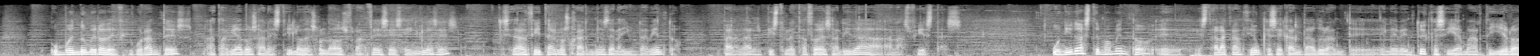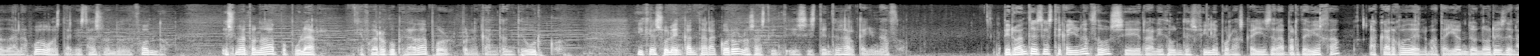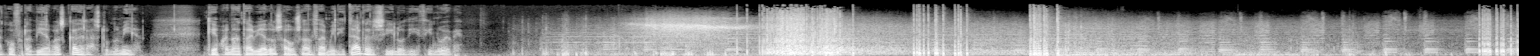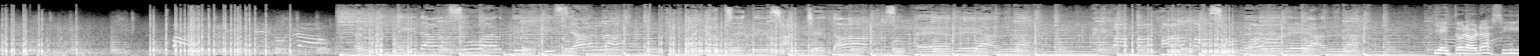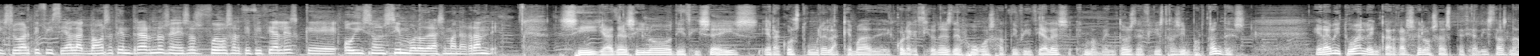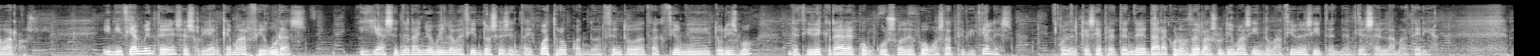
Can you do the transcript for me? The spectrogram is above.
un buen número de figurantes, ataviados al estilo de soldados franceses e ingleses, se dan cita en los jardines del ayuntamiento para dar el pistoletazo de salida a, las fiestas. Unido a este momento eh, está la canción que se canta durante el evento y que se llama Artillero de Fuego, esta que está sonando de fondo. Es una tonada popular que fue recuperada por, por el cantante Urco y que suelen cantar a coro los asistentes al cañonazo. Pero antes de este cañonazo se realiza un desfile por las calles de la parte vieja a cargo del Batallón de Honores de la Cofradía Vasca de la Astronomía, que van ataviados a usanza militar del siglo XIX. Y Aitor, ahora sí, su artificial, vamos a centrarnos en esos fuegos artificiales que hoy son símbolo de la Semana Grande. Sí, ya en el siglo XVI era costumbre la quema de colecciones de fuegos artificiales en momentos de fiestas importantes. Era habitual encargárselos a especialistas navarros. Inicialmente se solían quemar figuras, y ya es en el año 1964 cuando el Centro de Atracción y Turismo decide crear el concurso de fuegos artificiales, con el que se pretende dar a conocer las últimas innovaciones y tendencias en la materia.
